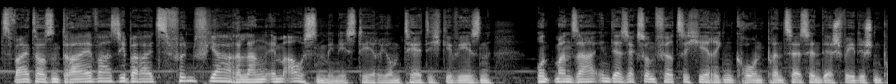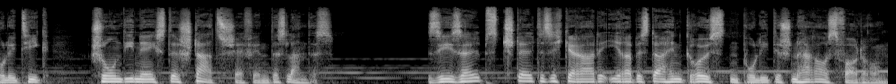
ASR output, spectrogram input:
2003 war sie bereits fünf Jahre lang im Außenministerium tätig gewesen und man sah in der 46-jährigen Kronprinzessin der schwedischen Politik schon die nächste Staatschefin des Landes. Sie selbst stellte sich gerade ihrer bis dahin größten politischen Herausforderung.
